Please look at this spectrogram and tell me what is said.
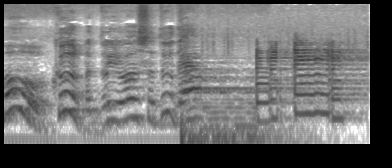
Oh, cool, but do you also do that?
